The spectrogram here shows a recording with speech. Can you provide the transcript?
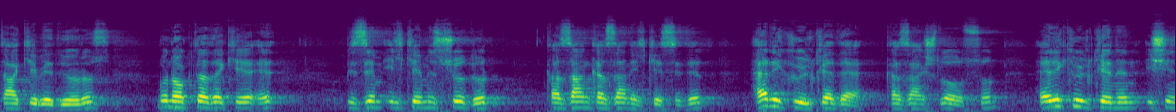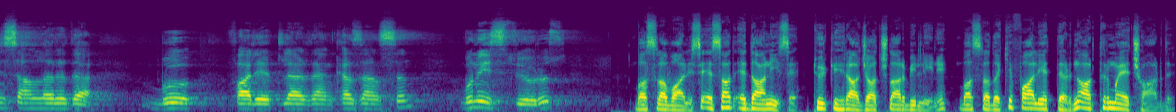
takip ediyoruz. Bu noktadaki e, bizim ilkemiz şudur, kazan kazan ilkesidir. Her iki ülkede kazançlı olsun. Her iki ülkenin iş insanları da bu faaliyetlerden kazansın. Bunu istiyoruz. Basra Valisi Esad Edani ise Türk İhracatçılar Birliği'ni Basra'daki faaliyetlerini artırmaya çağırdı.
